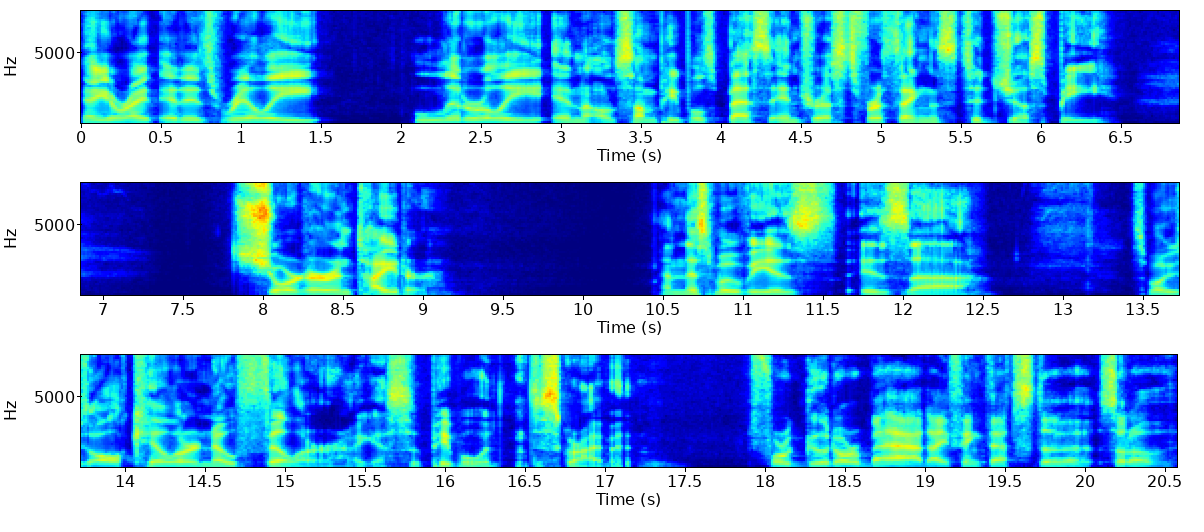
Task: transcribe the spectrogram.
yeah you're right it is really literally in some people's best interest for things to just be shorter and tighter. And this movie is is uh suppose all killer, no filler, I guess people would describe it. for good or bad, I think that's the sort of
